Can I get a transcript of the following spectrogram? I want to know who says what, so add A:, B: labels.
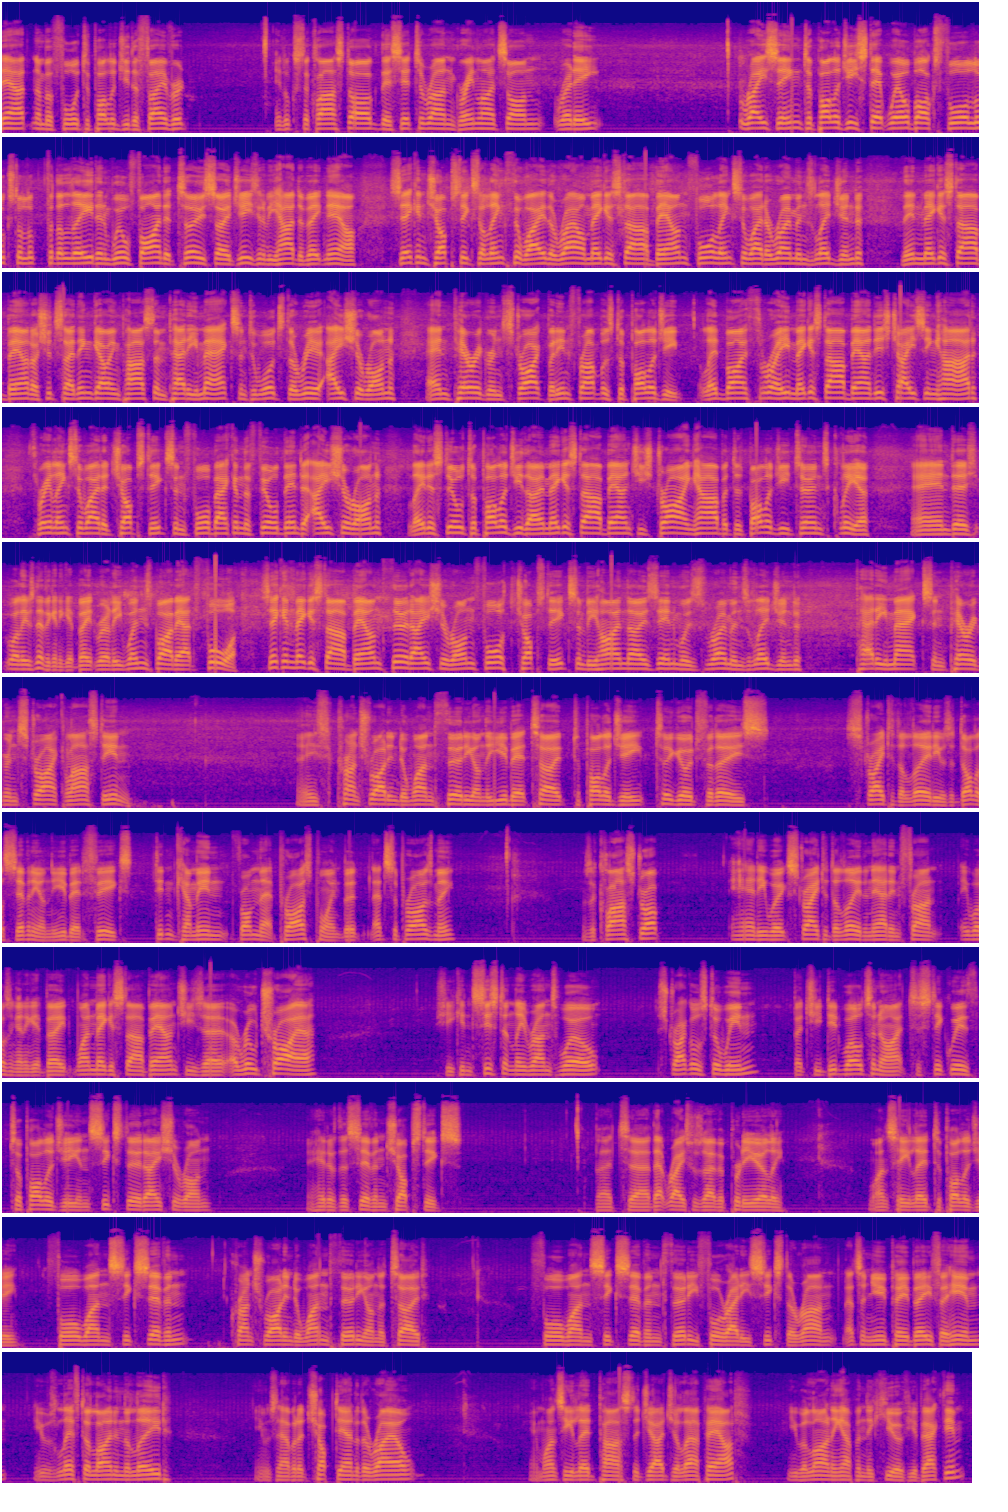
A: Out number four, Topology, the favourite. It looks the class dog. They're set to run. Green lights on. Ready. Racing. Topology step well. Box four looks to look for the lead and will find it too. So, geez, going to be hard to beat now. Second chopsticks a length away. The rail Megastar bound. Four lengths away to Roman's Legend. Then Megastar bound, I should say, then going past them, Paddy Max, and towards the rear, Acheron and Peregrine Strike. But in front was Topology, led by three. Megastar bound is chasing hard. Three lengths away to Chopsticks and four back in the field then to Acheron. Leader still Topology though. Megastar bound, she's trying hard, but Topology turns clear. And, uh, well, he was never going to get beat, really. Wins by about four. Second, Megastar bound. Third, Acheron. Fourth, Chopsticks. And behind those then was Roman's Legend. Paddy Max and Peregrine Strike last in. He's crunched right into 130 on the Ubet tote. Topology, too good for these. Straight to the lead. He was $1.70 on the Ubet fix. Didn't come in from that price point, but that surprised me. It was a class drop, and he worked straight to the lead and out in front. He wasn't going to get beat. One Megastar bound. She's a, a real trier. She consistently runs well, struggles to win but she did well tonight to stick with Topology and six third Acheron ahead of the seven Chopsticks. But uh, that race was over pretty early once he led Topology. 4 1 6 7, crunch right into 130 on the tote. 4 1 6 7, 34 86 the run. That's a new PB for him. He was left alone in the lead. He was able to chop down to the rail. And once he led past the judge a lap out, you were lining up in the queue if you backed him.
